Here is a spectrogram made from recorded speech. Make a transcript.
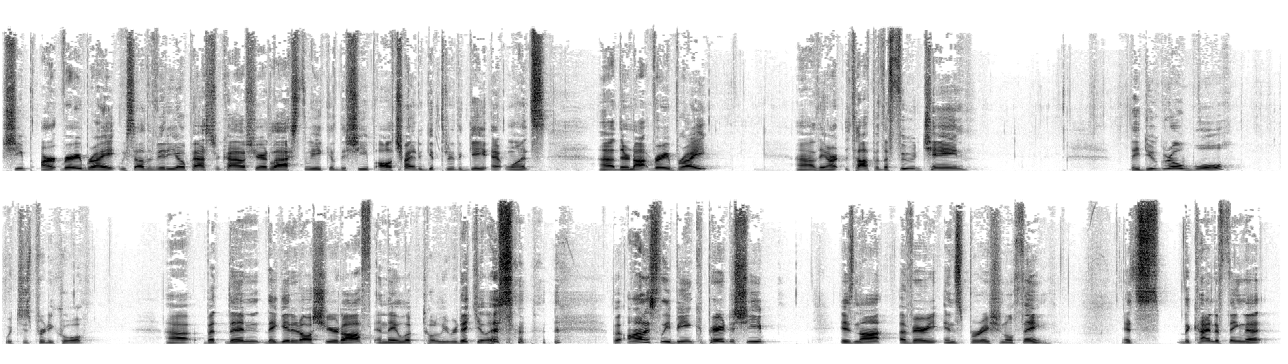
Sheep aren't very bright. We saw the video Pastor Kyle shared last week of the sheep all trying to get through the gate at once. Uh, they're not very bright. Uh, they aren't the top of the food chain. They do grow wool, which is pretty cool. Uh, but then they get it all sheared off and they look totally ridiculous. but honestly, being compared to sheep is not a very inspirational thing. It's the kind of thing that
